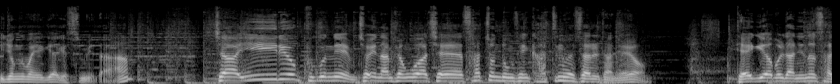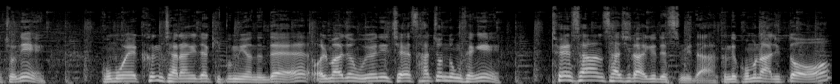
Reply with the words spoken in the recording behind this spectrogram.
이 정도만 얘기하겠습니다. 자, 2699님, 저희 남편과 제 사촌 동생이 같은 회사를 다녀요. 대기업을 다니는 사촌이 고모의 큰 자랑이자 기쁨이었는데 얼마 전 우연히 제 사촌 동생이 퇴사한 사실을 알게 됐습니다. 근데 고모는 아직도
